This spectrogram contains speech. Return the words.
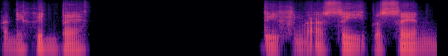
อันนี้ขึ้นไปดีขึ้นมาสี่เปอร์เซ็นต์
